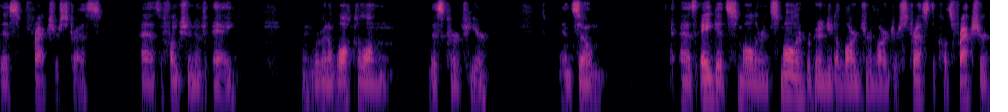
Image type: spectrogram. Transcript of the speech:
this fracture stress as a function of A, right, we're going to walk along this curve here. And so as A gets smaller and smaller, we're going to need a larger and larger stress to cause fracture,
